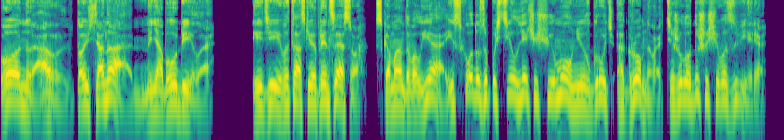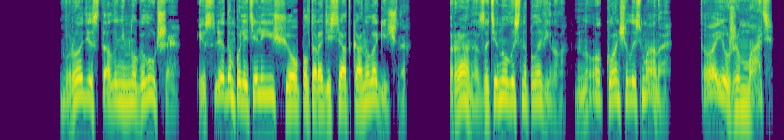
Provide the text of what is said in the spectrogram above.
«Он, а, то есть она, меня бы убила». «Иди, вытаскивай принцессу!» — скомандовал я и сходу запустил лечащую молнию в грудь огромного, тяжело дышащего зверя. Вроде стало немного лучше, и следом полетели еще полтора десятка аналогичных. Рана затянулась наполовину, но кончилась мана. Твою же мать!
